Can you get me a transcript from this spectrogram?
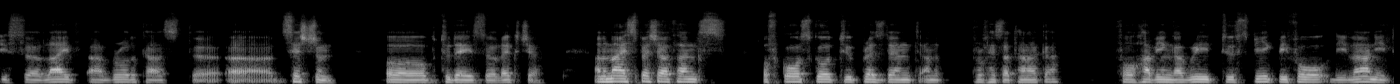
this uh, live broadcast session of today's uh, lecture. And my special thanks, of course, go to President and Professor Tanaka for having agreed to speak before the learned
